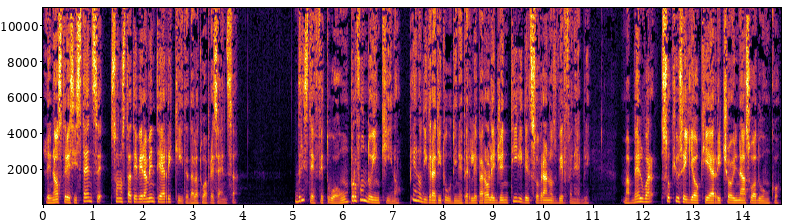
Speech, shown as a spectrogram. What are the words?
Le nostre esistenze sono state veramente arricchite dalla tua presenza. Driste effettuò un profondo inchino, pieno di gratitudine per le parole gentili del sovrano Svirfenebli. Ma Belwar socchiuse gli occhi e arricciò il naso adunco.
